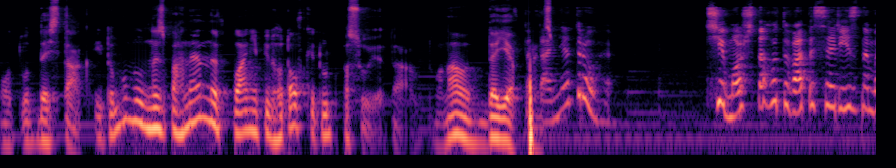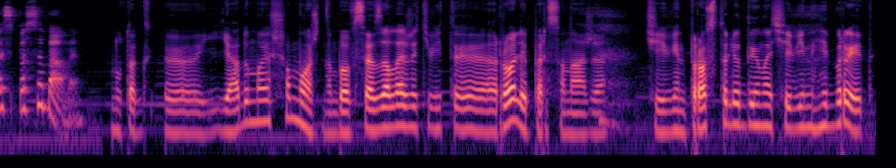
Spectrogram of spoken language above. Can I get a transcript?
От от десь так. І тому ну, незбагненне в плані підготовки тут пасує. Так. Вона дає в принципі. Питання друге. Чи можна готуватися різними способами? Ну так е, я думаю, що можна, бо все залежить від е, ролі персонажа. Чи він просто людина, чи він гібрид.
